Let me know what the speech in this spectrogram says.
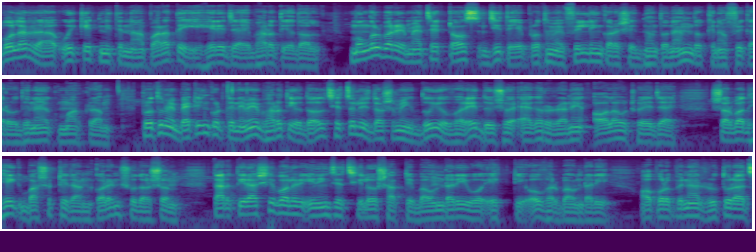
বোলাররা উইকেট নিতে না পারাতেই হেরে যায় ভারতীয় দল। মঙ্গলবারের ম্যাচে টস জিতে প্রথমে ফিল্ডিং করার সিদ্ধান্ত নেন দক্ষিণ আফ্রিকার অধিনায়ক মার্করাম প্রথমে ব্যাটিং করতে নেমে ভারতীয় দল ছেচল্লিশ দশমিক দুই ওভারে দুইশো এগারো রানে অল আউট হয়ে যায়। সর্বাধিক বাষট্টি রান করেন সুদর্শন। তার তিরাশি বলের ইনিংসে ছিল সাতটি বাউন্ডারি ও একটি ওভার বাউন্ডারি। অপর ওপেনার ঋতুরাজ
